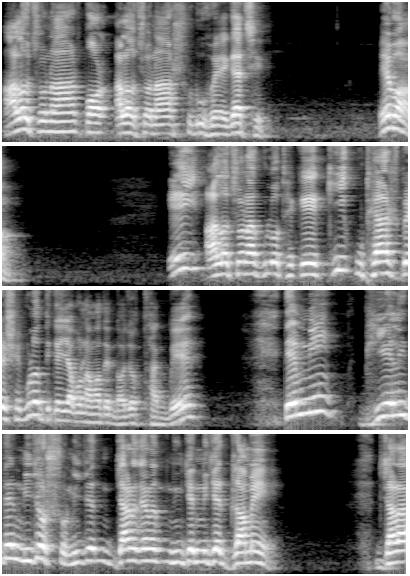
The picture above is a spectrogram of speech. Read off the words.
আলোচনার পর আলোচনা শুরু হয়ে গেছে। এবং এই আলোচনাগুলো থেকে কি উঠে আসবে সেগুলোর দিকে যেমন আমাদের নজর থাকবে, তেমনি ভিএলিদের নিজস্ব, নিজের, যারা যারা নিজের নিজের গ্রামে যারা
